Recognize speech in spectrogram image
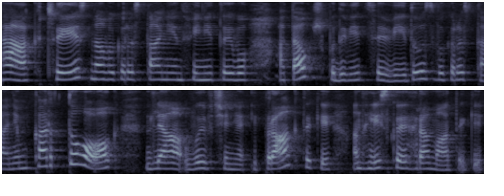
practice на використання інфінітиву, а також подивіться відео з використанням карток для вивчення і практики англійської граматики.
